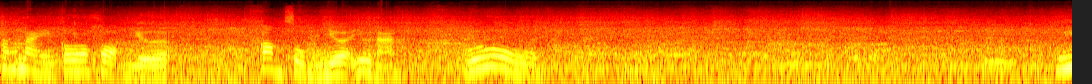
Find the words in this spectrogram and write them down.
ข้างใน ก็ของเยอะ กล่องสุ่มเยอะอยู่นะโอ้วิ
